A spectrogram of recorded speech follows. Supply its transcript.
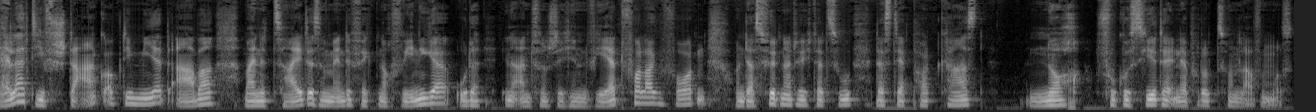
relativ stark optimiert, aber meine Zeit ist im Endeffekt noch weniger oder in Anführungsstrichen wertvoller geworden. Und das führt natürlich dazu, dass der Podcast noch fokussierter in der Produktion laufen muss.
